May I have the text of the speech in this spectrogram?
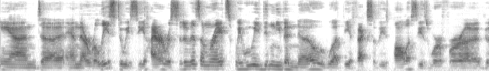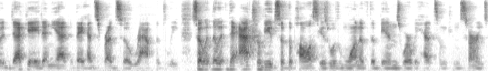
and uh, and they're released? Do we see higher recidivism rates? We, we didn't even know what the effects of these policies were for a good decade, and yet they had spread so rapidly. So the, the attributes of the policies was one of the bins where we had some concerns.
